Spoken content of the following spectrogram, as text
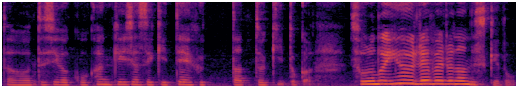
多分私がこう関係者席手振った時とかそういうレベルなんですけど。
